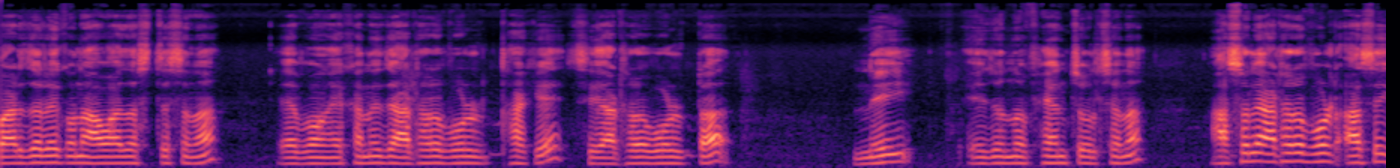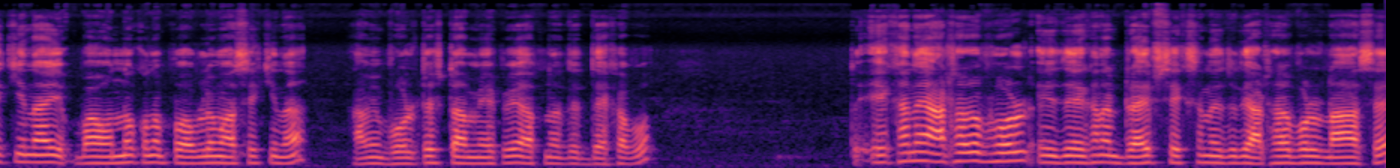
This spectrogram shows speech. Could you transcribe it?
বার্জারে কোনো আওয়াজ আসতেছে না এবং এখানে যে আঠারো ভোল্ট থাকে, সেই আঠারো ভোল্টটা নেই, এই জন্য ফ্যান চলছে না। আসলে আঠারো ভোল্ট আছে কি নাই বা অন্য কোনো প্রবলেম আছে কি না, আমি ভোল্টেজটা মেপে আপনাদের দেখাবো। তো এখানে আঠারো ভোল্ট, এই যে এখানে ড্রাইভ সেকশনে যদি আঠারো ভোল্ট না আসে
